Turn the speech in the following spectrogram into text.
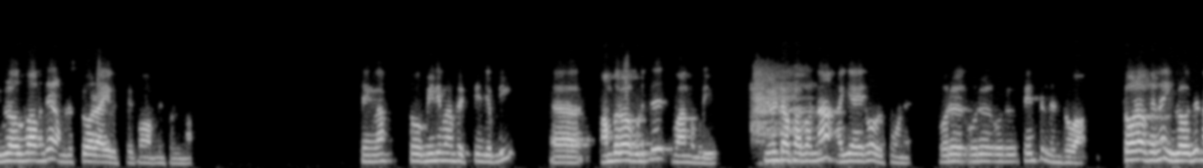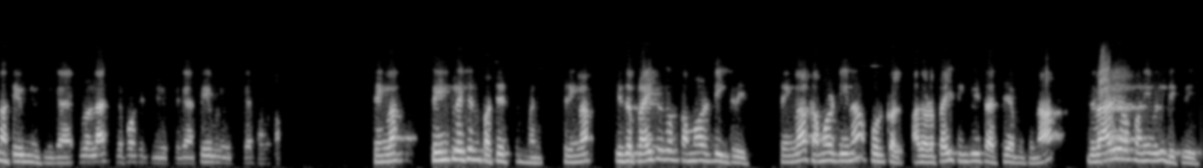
இவ்வளோ ரூபா வந்து நம்ம ஸ்டோர் ஆகி வச்சிருக்கோம் அப்படின்னு சொல்லலாம். சரிங்களா? ஸோ மீடியம் ஆஃப் எக்ஸ்சேஞ்ச் எப்படி ஐம்பது ரூபா கொடுத்து வாங்க முடியும். யூனிட் ஆஃப் அக்கௌண்ட்னா ஐயாயிரம் ரூபா ஒரு ஃபோனு ஒரு ஒரு ஒரு பென்சில் ரெண்டு ரூபா. ஸ்டோர் ஆஃப் இவ்வளோ வந்து நான் சேவ் பண்ணி வச்சிருக்கேன். இவ்வளோ லேக்ஸ் டெபாசிட் பண்ணி வச்சிருக்கேன். சேவ் பண்ணி வச்சிருக்கேன் சொல்லலாம் சரிங்களா? ஸோ இன்ஃபிளேஷன் பர்ச்சேஸ் மணி சரிங்களா? இந்த ப்ரைஸஸ் ஆஃப் கமாடிட்டி இன்க்ரீஸ் சரிங்களா? கமாடிட்டினா பொருட்கள். அதோட ப்ரைஸ் இன்க்ரீஸ் ஆச்சு அப்படின்னா இந்த value of money will decrease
